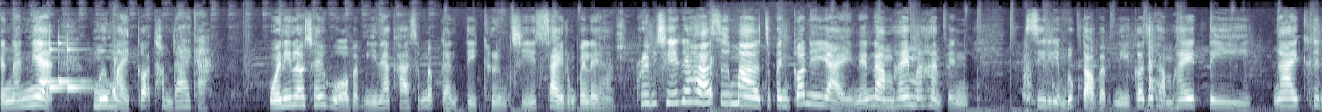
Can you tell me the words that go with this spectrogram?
ดังนั้นเนี่ยมือใหม่ก็ทำได้ค่ะ วันนี้เราใช้หัวแบบนี้นะคะสำหรับการตีครีมชีสใส่ลงไปเลยค่ะครีมชีสนะคะ ซื้อมาจะเป็นก้อนใหญ่ๆแนะนำให้มาหั่นเป็นสี่เหลี่ยมลูกเต๋าแบบนี้ก็จะทำให้ตีง่ายขึ้น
